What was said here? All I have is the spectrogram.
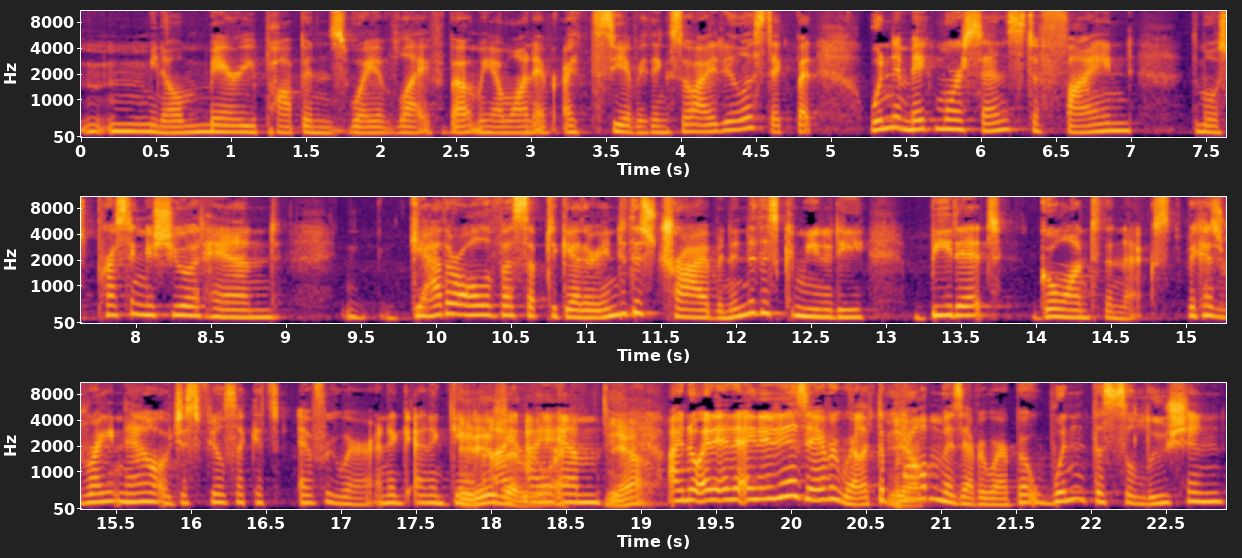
you know, Mary Poppins way of life about me. I want, I see everything so idealistic, but wouldn't it make more sense to find the most pressing issue at hand, gather all of us up together into this tribe and into this community, beat it, go on to the next? Because right now it just feels like it's everywhere. And, and again, It is I, I am, Yeah. I know, and, and and it is everywhere. Like the Yeah. problem is everywhere, but wouldn't the solution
